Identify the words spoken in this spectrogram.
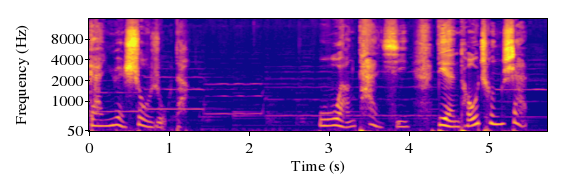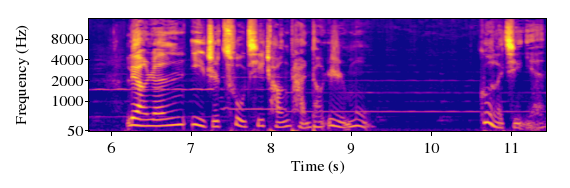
甘愿受辱的。吴王叹息，点头称善，两人一直促膝长谈到日暮。过了几年，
